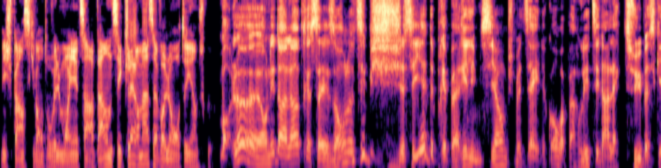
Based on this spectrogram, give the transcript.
mais je pense qu'ils vont trouver le moyen de s'entendre. C'est clairement sa volonté, en tout cas. Bon, là, euh, on est dans l'entre-saison, là, tu sais, j'essayais de préparer l'émission, puis je me disais, de quoi on va parler, tu sais, dans l'actu, parce que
